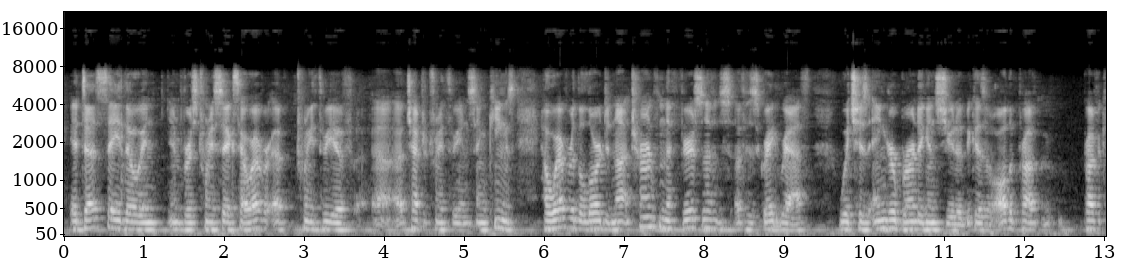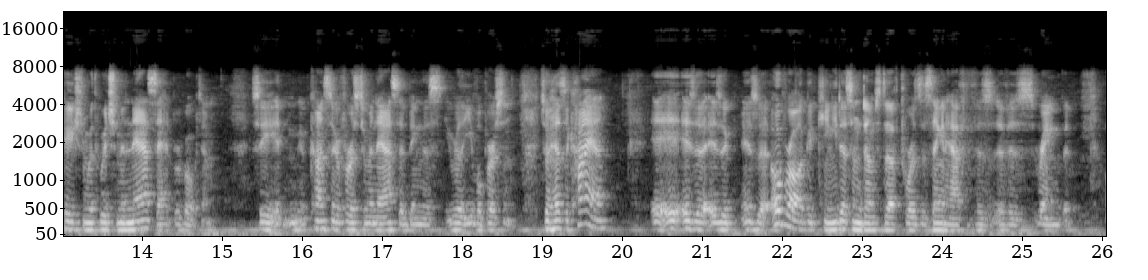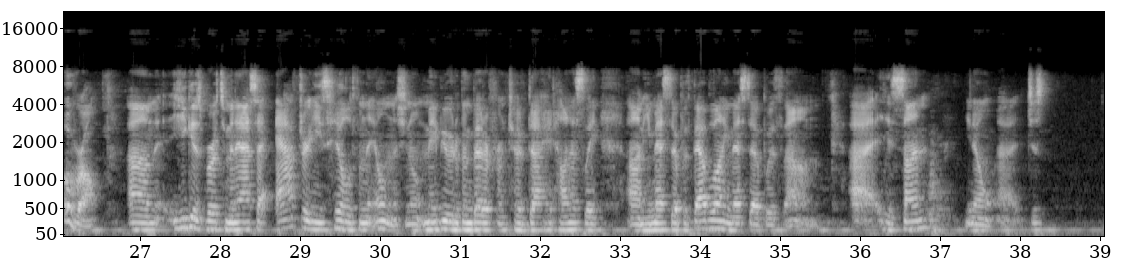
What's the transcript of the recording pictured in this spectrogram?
It does say though in, in verse 26, however, of 23 of, uh, of chapter 23 in 2 Kings, however, the Lord did not turn from the fierceness of his great wrath, which his anger burned against Judah, because of all the prov provocation with which Manasseh had provoked him. See, it constantly refers to Manasseh being this really evil person. So Hezekiah is a is a is a overall good king. He does some dumb stuff towards the second half of his of his reign, but overall, um, he gives birth to Manasseh after he's healed from the illness. You know, maybe it would have been better for him to have died. Honestly, um, he messed up with Babylon. He messed up with um, uh, his son. You know, uh, just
